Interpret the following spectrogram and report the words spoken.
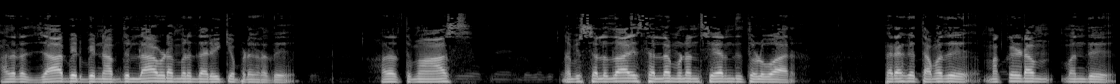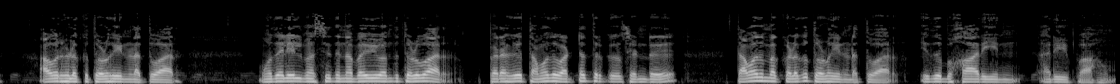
ஹதரத் ஜாபிர் பின் அப்துல்லாவிடமிருந்து அறிவிக்கப்படுகிறது ஹதரத் மாஸ் நபி சொல்லா அலி செல்லமுடன் சேர்ந்து தொழுவார். பிறகு தமது மக்களிடம் வந்து அவர்களுக்கு தொழுகை நடத்துவார். முதலில் மஸ்ஜித் நபவி வந்து தொழுவார். பிறகு தமது வட்டத்திற்கு சென்று தமது மக்களுக்கு தொழுகை நடத்துவார். இது புகாரியின் அறிவிப்பாகும்.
